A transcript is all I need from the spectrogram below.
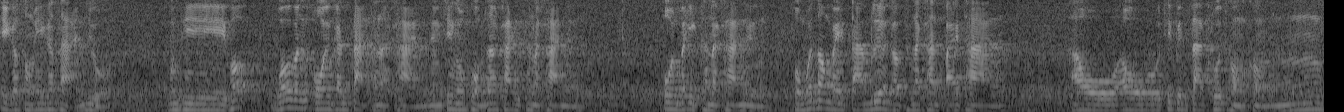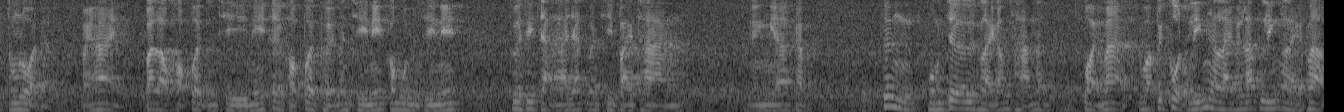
เอกสารเอกสารอยู่ บางทีเพราะเพราะว่ามันโอนกันต่างธนาคาร อย่างเช่นของผมธนาคารอีกธนาคารหนึ่งโอนไปอีกธนาคารหนึ่งผมก็ต้องไปตามเรื่องกับธนาคารปลายทาง เอาเอาที่เป็นตาครุฑของของตำรวจอะไปให้ว่าเราขอเปิดบัญชีนี้เออขอเปิดเผยบัญชีนี้ข้อมูลบัญชีนี้ เพื่อที่จะอายัดบัญชีปลายทางอย่างเงี้ยครับ ซึ่งผมเจอหลายคำถามนะปล่อยมากว่าไปกดลิงก์อะไรไปรับลิงก์อะไรเปล่า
